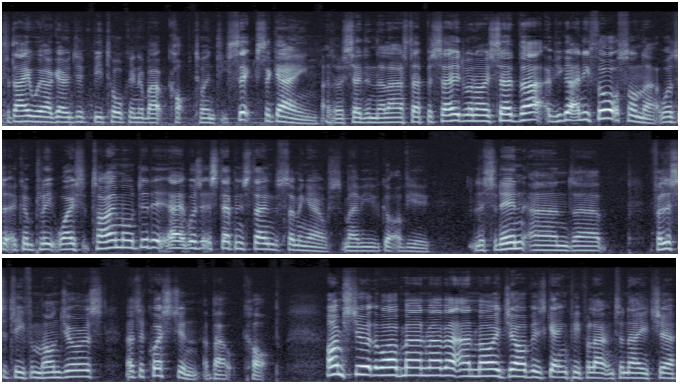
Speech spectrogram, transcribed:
today we are going to be talking about COP26 again. As I said in the last episode, when I said that, have you got any thoughts on that? Was it a complete waste of time, or did it? Uh, was it a stepping stone to something else? Maybe you've got a view. Listen in, and uh, Felicity from Honduras has a question about COP. I'm Stuart the Wild Man Mabbott, and my job is getting people out into nature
